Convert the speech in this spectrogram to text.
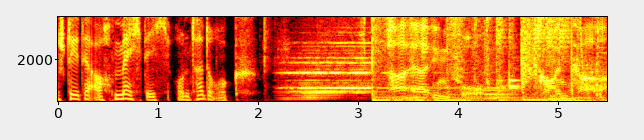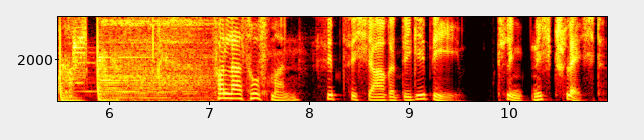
steht er auch mächtig unter Druck. HR Info. Kommentar. Von Lars Hofmann. 70 Jahre DGB. Klingt nicht schlecht.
